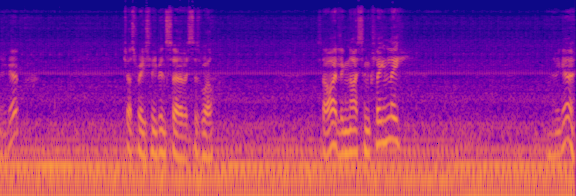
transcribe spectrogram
There you go. Just recently been serviced as well. So idling nice and cleanly. There we go.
